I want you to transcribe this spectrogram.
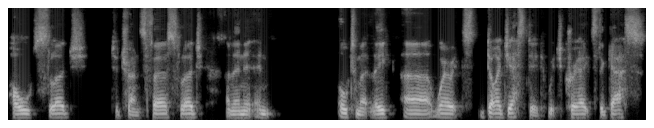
hold sludge, to transfer sludge, and then it, and ultimately uh, where it's digested, which creates the gas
